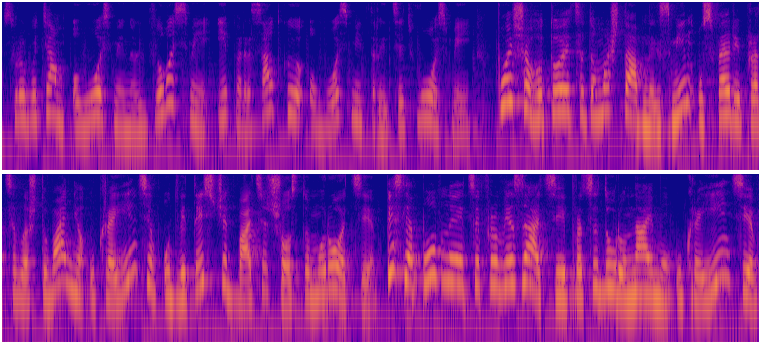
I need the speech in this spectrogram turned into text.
з прибуттям о 8.08 і пересадкою о 8.38. Польща готується до масштабних змін у сфері працевлаштування українців у 2026 році. Після повної цифровізації процедуру найму українців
